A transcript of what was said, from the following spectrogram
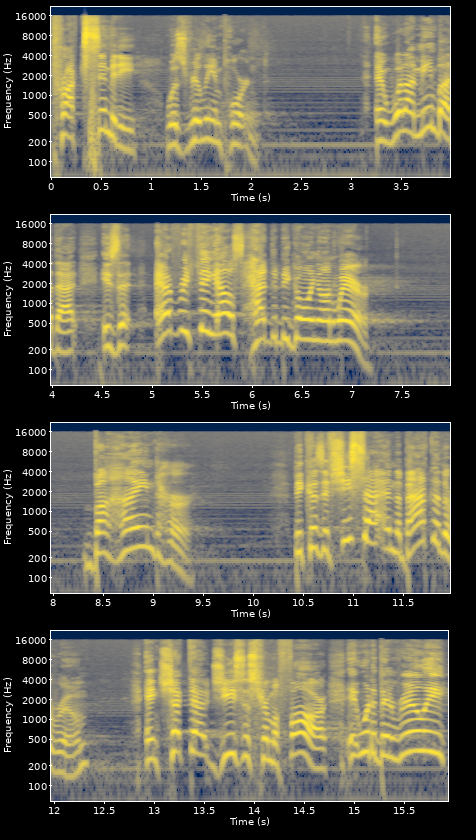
proximity was really important. And what I mean by that is that everything else had to be going on where? Behind her. Because if she sat in the back of the room and checked out Jesus from afar, it would have been really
